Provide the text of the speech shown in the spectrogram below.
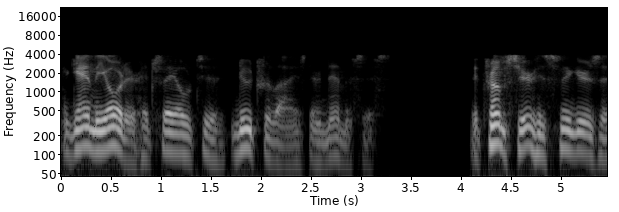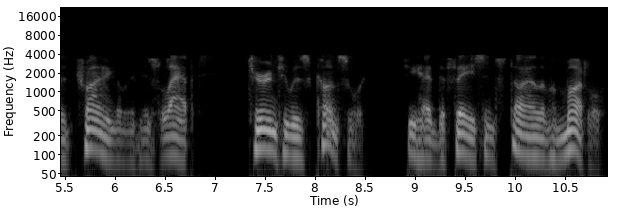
Again, the order had failed to neutralize their nemesis. The Trumpster, his fingers a triangle in his lap, turned to his consort. She had the face and style of a model,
